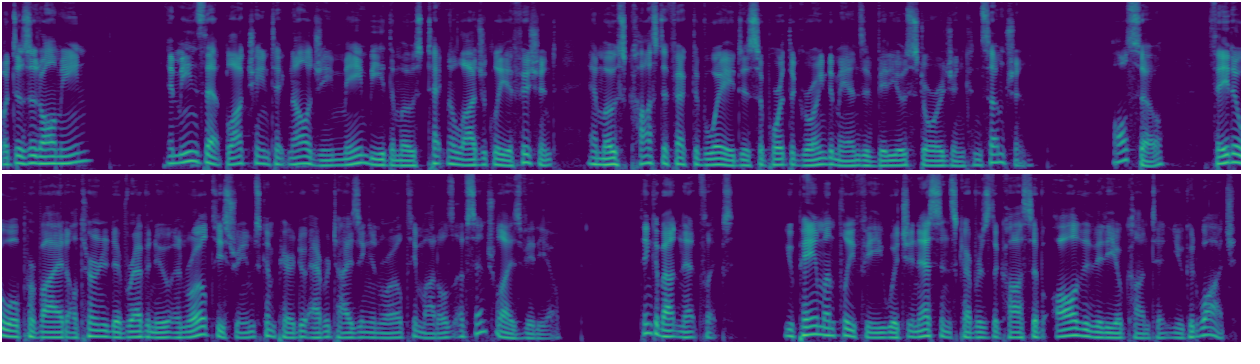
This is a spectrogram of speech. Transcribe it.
What does it all mean? It means that blockchain technology may be the most technologically efficient and most cost effective way to support the growing demands of video storage and consumption. Also, Theta will provide alternative revenue and royalty streams compared to advertising and royalty models of centralized video. Think about Netflix. You pay a monthly fee, which in essence covers the cost of all the video content you could watch.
